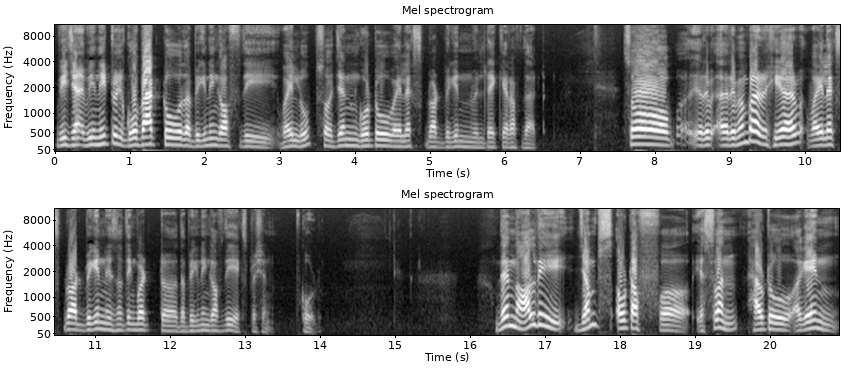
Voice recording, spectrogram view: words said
we, we need to go back to the beginning of the while loop. So, gen go to while x dot begin will take care of that. So, re uh, remember here while x dot begin is nothing but uh, the beginning of the expression code. Then all the jumps out of uh, S1 have to again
